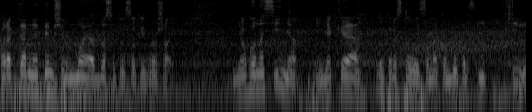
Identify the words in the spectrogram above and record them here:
характерний тим, що він має досить високий врожай. Його насіння, яке використовується на кондитерській цілі,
